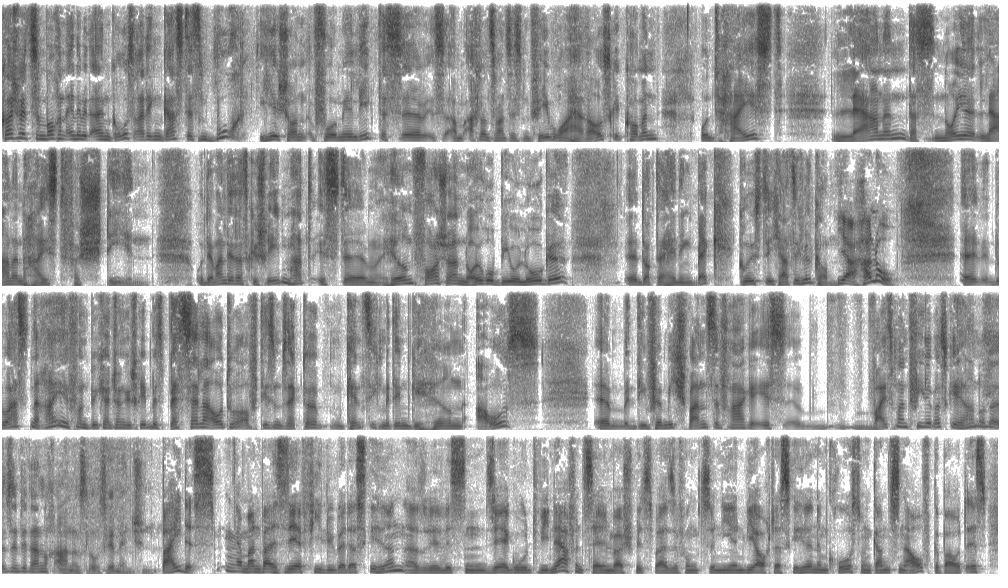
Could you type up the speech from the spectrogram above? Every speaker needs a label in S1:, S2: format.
S1: Koschwitz zum Wochenende mit einem großartigen Gast, dessen Buch hier schon vor mir liegt. Das äh, ist am 28. Februar herausgekommen und heißt Lernen. Das neue Lernen heißt Verstehen. Und der Mann, der das geschrieben hat, ist äh, Hirnforscher, Neurobiologe, äh, Dr. Henning Beck. Grüß dich, herzlich willkommen.
S2: Ja, hallo.
S1: Äh, du hast eine Reihe von Büchern schon geschrieben, bist Bestsellerautor auf diesem Sektor, kennst dich mit dem Gehirn aus. Ähm, die für mich spannendste Frage ist, weiß man viel über das Gehirn oder sind wir da noch ahnungslos, wir Menschen?
S2: Beides. Man weiß sehr viel über das Gehirn. Also wir wissen sehr gut, wie Nervenzellen beispielsweise funktionieren, wie auch das Gehirn im Großen und Ganzen aufgebaut ist.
